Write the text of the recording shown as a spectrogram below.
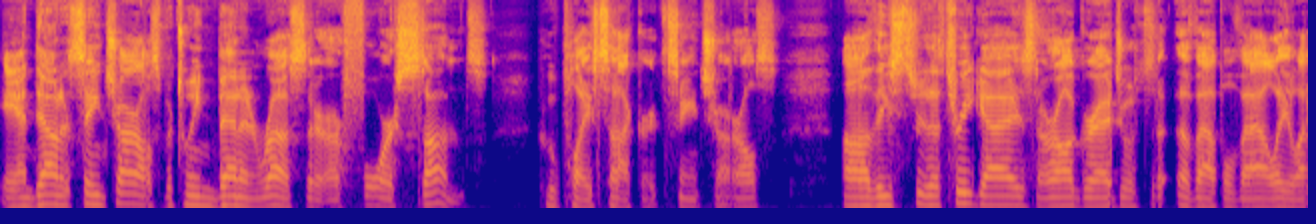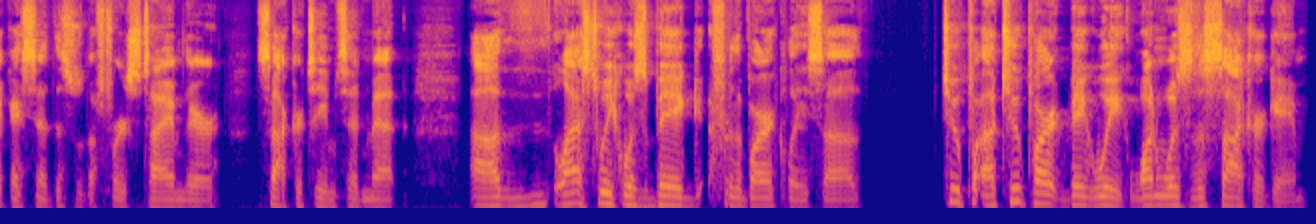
And down at St. Charles, between Ben and Russ, there are four sons who play soccer at St. Charles. Uh, these th- the three guys are all graduates of Apple Valley. Like I said, this was the first time their soccer teams had met. Uh, th- last week was big for the Barkleys. Uh, two a two part big week. One was the soccer game.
